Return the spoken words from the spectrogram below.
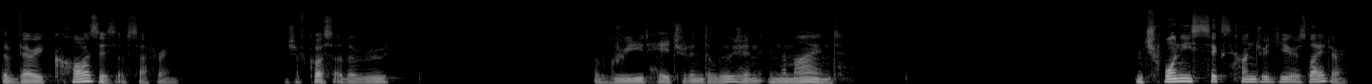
the very causes of suffering, which, of course, are the root of greed, hatred, and delusion in the mind. And 2,600 years later,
